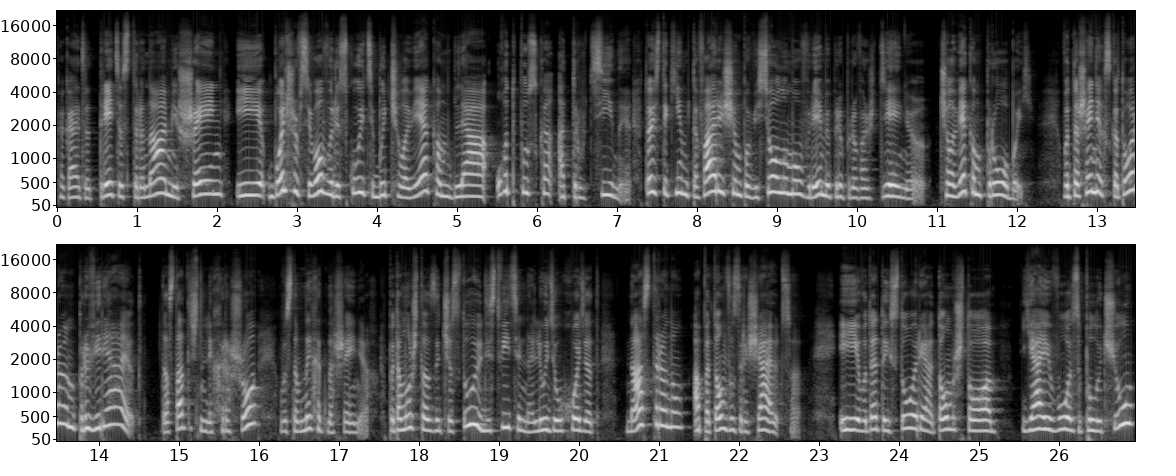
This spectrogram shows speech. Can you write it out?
какая-то третья сторона, мишень, и больше всего вы рискуете быть человеком для отпуска от рутины, то есть таким товарищем по веселому времяпрепровождению, человеком пробой, в отношениях с которым проверяют, достаточно ли хорошо в основных отношениях. Потому что зачастую действительно люди уходят на сторону, а потом возвращаются. И вот эта история о том, что я его заполучу,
